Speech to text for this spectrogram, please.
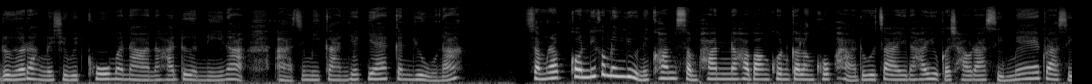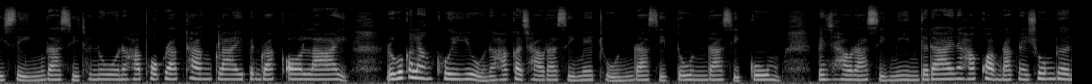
เรื้อรังในชีวิตคู่มานานนะคะ เดือนนี้น่ะอาจจะมีการแยกๆกันอยู่นะ สำหรับคนที่กำลังอยู่ในความสัมพันธ์นะคะ บางคนกำลังคบหาดูใจนะคะ อยู่กับชาวราศีเมษราศีสิงห์ราศีธนูนะคะ พบรักทางไกลเป็นรักออนไลน์ หรือว่ากำลังคุยอยู่นะคะ กับชาวราศีเมถุน ราศีตุลราศีกุม เป็นชาวราศีมีนก็ได้นะคะ ความรักในช่วงเดือน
